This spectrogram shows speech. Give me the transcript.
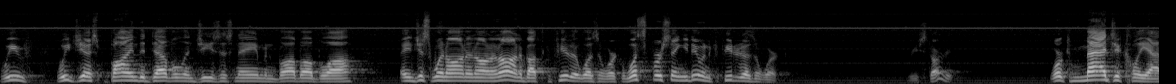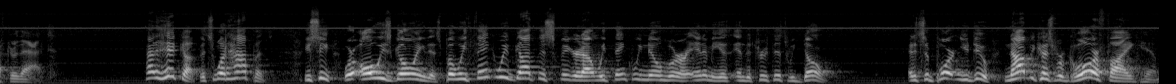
we, we just bind the devil in Jesus' name and blah, blah, blah. And he just went on and on and on about the computer that wasn't working. What's the first thing you do when the computer doesn't work? Restart it. Worked magically after that. Had a hiccup. It's what happens. You see, we're always going this, but we think we've got this figured out and we think we know who our enemy is, and the truth is we don't. And it's important you do, not because we're glorifying him,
